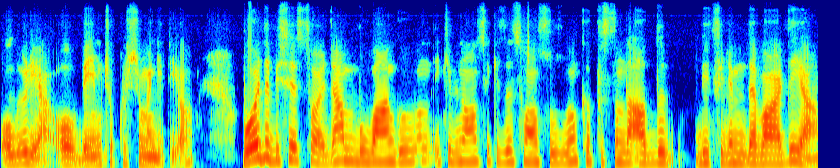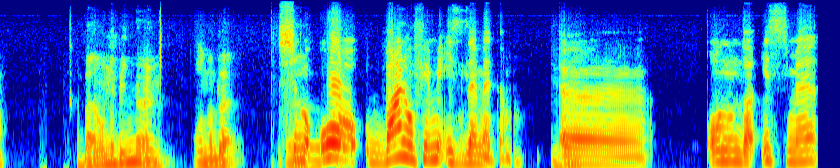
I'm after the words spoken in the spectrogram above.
olur ya o benim çok hoşuma gidiyor. Bu arada bir şey söyleyeceğim. Bu Van Gogh'un 2018'de Sonsuzluğun Kapısında adlı bir filmde vardı ya. Ben onu bilmiyorum. Onu da Şimdi Evet. o ben o filmi izlemedim. Hı hı. Ee, onun da ismi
